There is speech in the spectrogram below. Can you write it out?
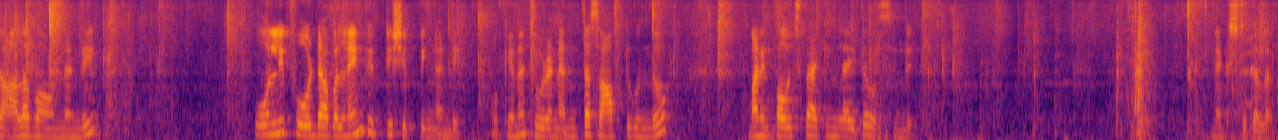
చాలా బాగుందండి. Only four double nine fifty shipping అండి. ఓకేనా? చూడండి ఎంత సాఫ్ట్గా ఉందో. మనకి పౌచ్ ప్యాకింగ్లో అయితే వస్తుంది. నెక్స్ట్ కలర్.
